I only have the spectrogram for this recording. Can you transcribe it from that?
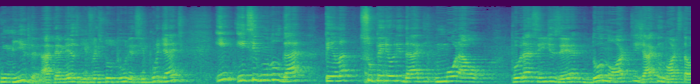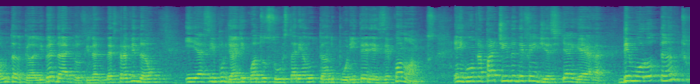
comida, até mesmo de infraestrutura e assim por diante, e em segundo lugar, pela superioridade moral por assim dizer, do norte, já que o norte estava lutando pela liberdade, pelo fim da, da escravidão e assim por diante, enquanto o sul estaria lutando por interesses econômicos. Em contrapartida, defendia-se que a guerra demorou tanto,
